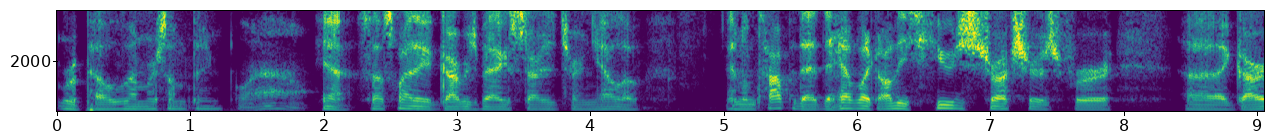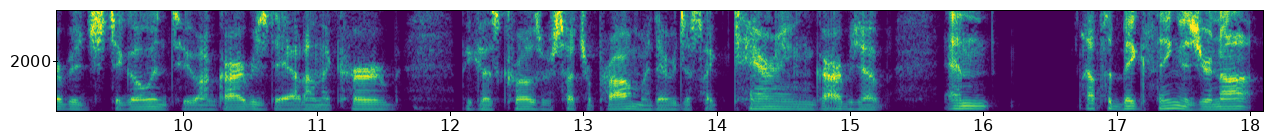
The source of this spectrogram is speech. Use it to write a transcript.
repels them or something. Wow. Yeah, so that's why the garbage bags started to turn yellow. And on top of that, they have like all these huge structures for uh, garbage to go into on garbage day out on the curb because crows were such a problem where they were just like tearing garbage up. And that's a big thing is you're not,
